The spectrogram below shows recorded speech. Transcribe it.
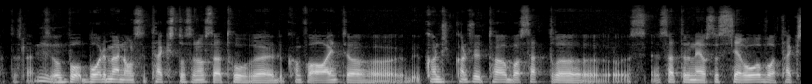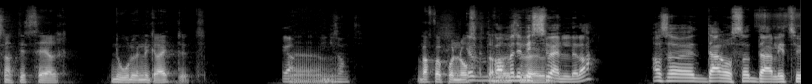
rett og slett. Mm. Og både med annonsetekst og sånn også, jeg tror eh, du kan få A1 til å Kanskje, kanskje du tar bare setter, setter det ned og så ser over teksten at de ser noenlunde greit ut. Ja, ikke sant. I hvert fall på norsk. Ja, hva med det visuelle, da? Altså, der også, Dally 2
